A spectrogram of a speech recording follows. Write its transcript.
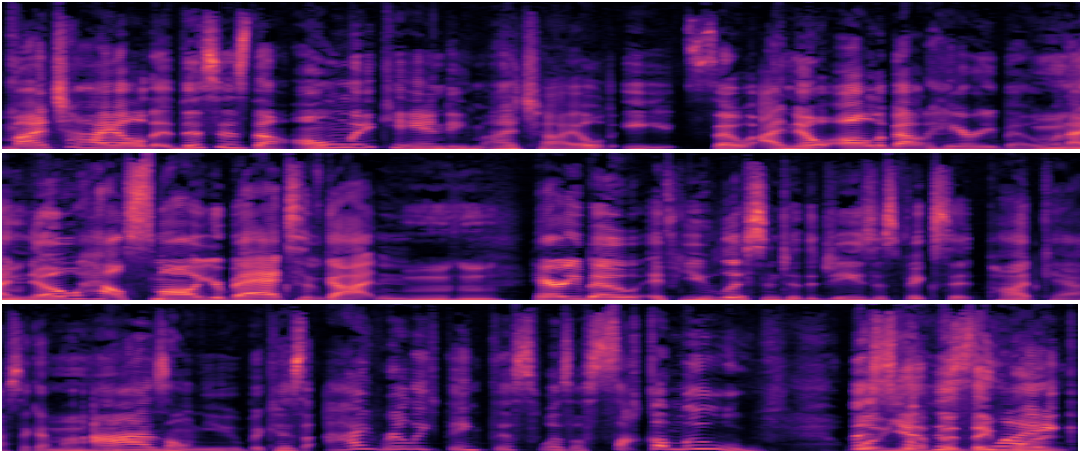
My child, this is the only candy my child eats. So I know all about Haribo, and Mm-hmm. I know how small your bags have gotten. Haribo, if you listen to the Jesus Fix It podcast, I got Mm-hmm. my eyes on you because I really think this was a sucker move. well, yeah, but they like, weren't.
